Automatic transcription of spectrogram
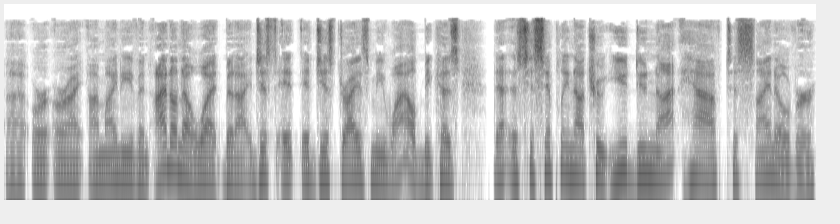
Uh, or, or I, I might even, I don't know what, but I just, it, it just drives me wild because that is just simply not true. You do not have to sign over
